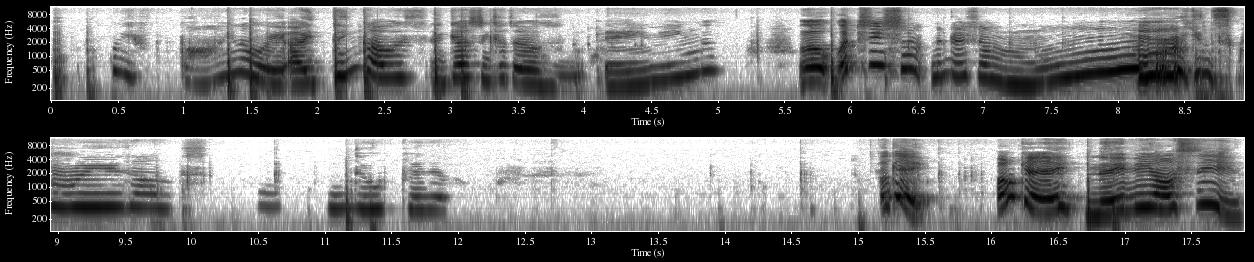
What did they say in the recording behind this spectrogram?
Wait, finally. I think I was, guess because I was aiming. Well, let's see some, there's some more we can squeeze out. Stupid. Okay, okay, maybe I'll see.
